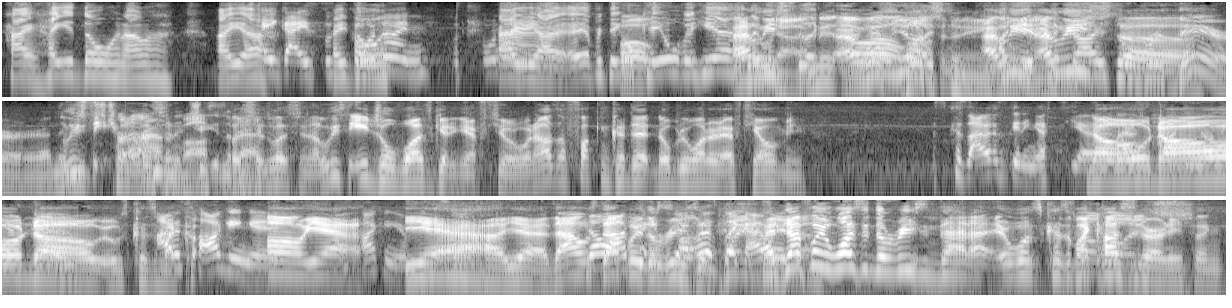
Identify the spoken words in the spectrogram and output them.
hi, how you doing? I'm, uh, I, uh, hey guys, how what's you going doing? on? What's going Hi, uh, everything Well, okay over here?" At And they would least, just like, I mean- well, listen, listening. at least, at the guys least, over uh, there, and then at least the- turn around listen, and shoot the. Listen, listen. At least Angel was getting FTO. When I was a fucking cadet, nobody wanted to FTO me. It's because I was getting FTO. and No, no, all the FTOs. no. It was because of I my. was hogging it. Oh I yeah, hogging it yeah, yeah. That was No, definitely the pretty sure it reason. was, like, I it was- definitely wasn't the reason that I, it was because of my cousin or anything.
